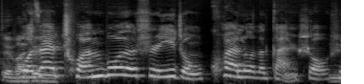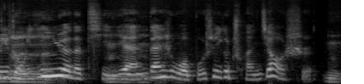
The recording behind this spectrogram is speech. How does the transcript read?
对吧？我在传播的是一种快乐的感受，是一种音乐的体验但是我不是一个传教士，嗯，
